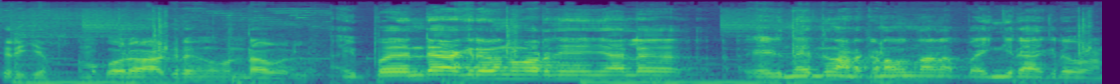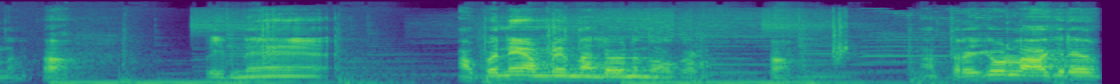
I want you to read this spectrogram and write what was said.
ശരിക്കും നമുക്ക് ഓരോ ആഗ്രഹങ്ങൾ ഉണ്ടാവുമല്ലോ. ഇപ്പൊ എന്റെ ആഗ്രഹം എന്ന് പറഞ്ഞു കഴിഞ്ഞാൽ എഴുന്നേറ്റ് നടക്കണമെന്നാണ് ഭയങ്കര ആഗ്രഹമാണ്. ആ. പിന്നെ അപ്പനെ അമ്മയും നല്ലവനെ നോക്കണം. ആ. അത്രയൊക്കെ ഉള്ള ആഗ്രഹം.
